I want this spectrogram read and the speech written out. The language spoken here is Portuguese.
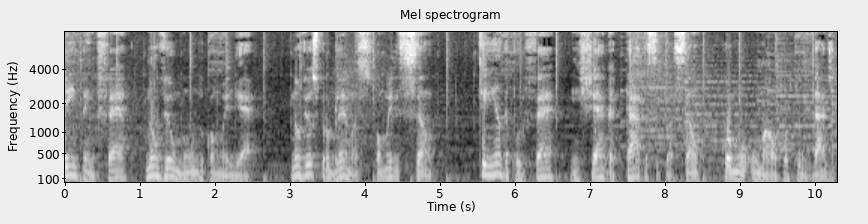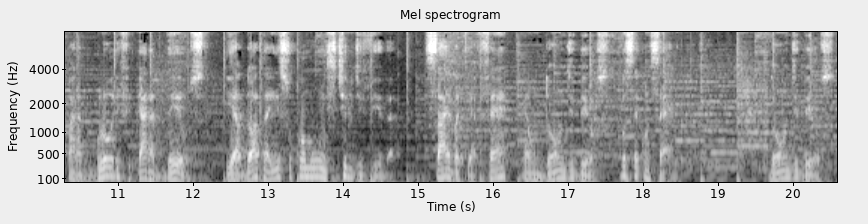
Quem tem fé não vê o mundo como ele é, não vê os problemas como eles são. Quem anda por fé enxerga cada situação como uma oportunidade para glorificar a Deus e adota isso como um estilo de vida. Saiba que a fé é um dom de Deus. Você consegue. Dom de Deus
